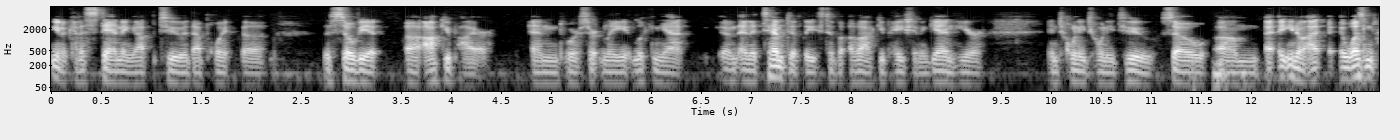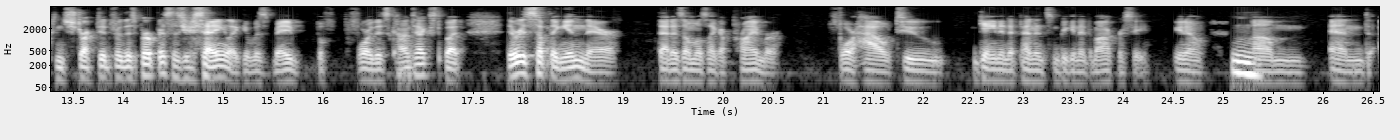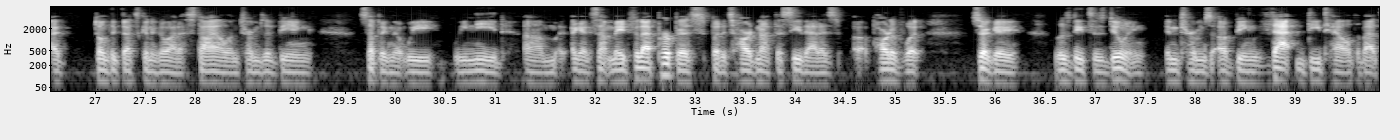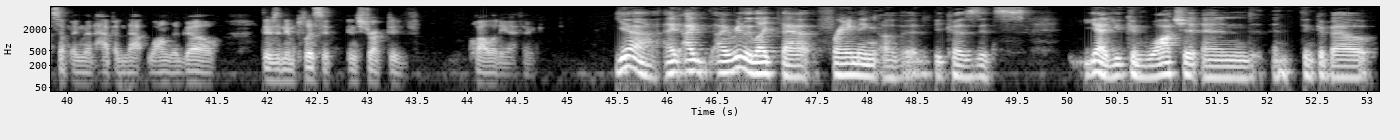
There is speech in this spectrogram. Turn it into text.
you know, kind of standing up to at that point the the Soviet uh, occupier, and we're certainly looking at an, an attempt, at least, of, of, occupation again here in 2022. So, um, I, you know, I, it wasn't constructed for this purpose, as you're saying, like it was made before this context, but there is something in there that is almost like a primer for how to gain independence and begin a democracy. You know, mm. um, and I don't think that's going to go out of style in terms of being something that we we need. Um, again, it's not made for that purpose, but it's hard not to see that as a part of what Sergei Loznitsa is doing in terms of being that detailed about something that happened that long ago. There's an implicit instructive quality, I think. Yeah, I, I, I really like that framing of it because it's yeah, you can watch it and and think about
